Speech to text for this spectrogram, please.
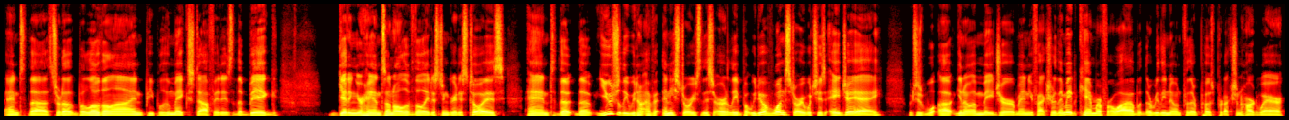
and the sort of below the line people who make stuff. It is the big getting your hands on all of the latest and greatest toys. And the the usually we don't have any stories this early, but we do have one story which is AJA, which is uh, you know a major manufacturer. They made camera for a while, but they're really known for their post production hardware,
